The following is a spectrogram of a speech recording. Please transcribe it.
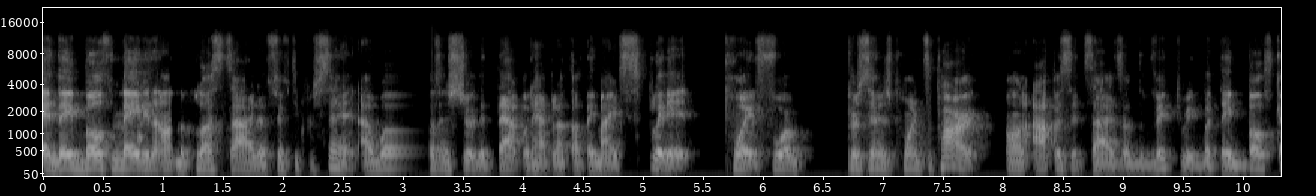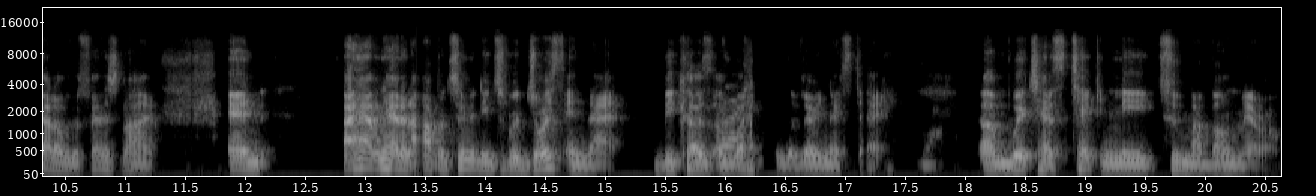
and they both made it on the plus side of 50%. I wasn't sure that that would happen. I thought they might split it 0.4 percentage points apart on opposite sides of the victory, but they both got over the finish line. And I haven't had an opportunity to rejoice in that because of right. what happened the very next day, yeah. um, which has taken me to my bone marrow.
